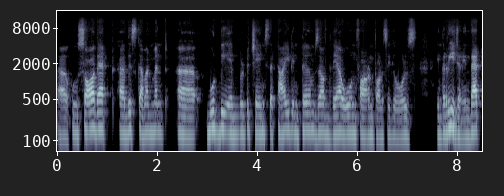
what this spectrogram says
uh, who saw that uh, this government uh, would be able to change the tide in terms of their own foreign policy goals in the region. In that,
